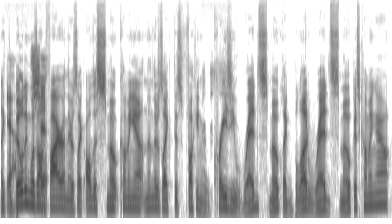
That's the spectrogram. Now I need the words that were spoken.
Like the building was on fire and there's like all this smoke coming out and then there's like this fucking mm. crazy red smoke, like blood red smoke is coming out.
